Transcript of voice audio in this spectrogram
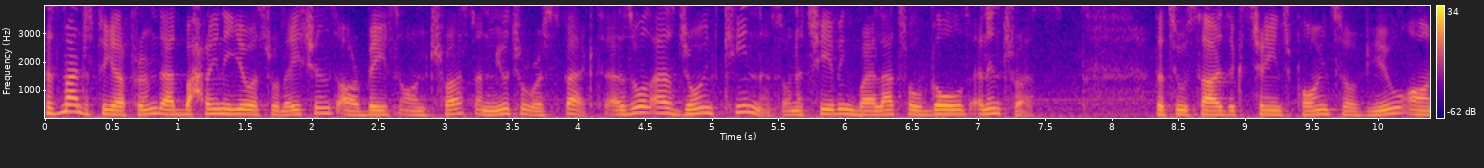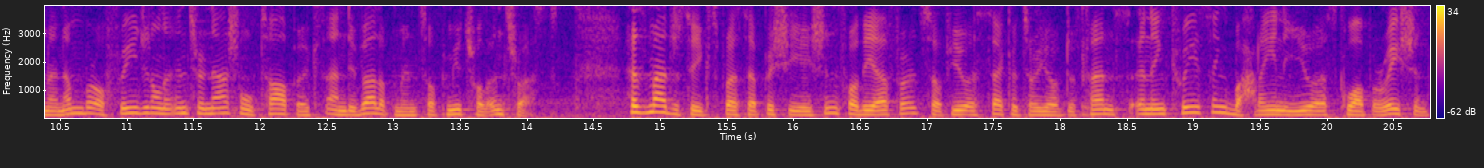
His Majesty affirmed that Bahraini-U.S. relations are based on trust and mutual respect, as well as joint keenness on achieving bilateral goals and interests. The two sides exchanged points of view on a number of regional and international topics and developments of mutual interest. His Majesty expressed appreciation for the efforts of U.S. Secretary of Defense in increasing Bahraini-U.S. cooperation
